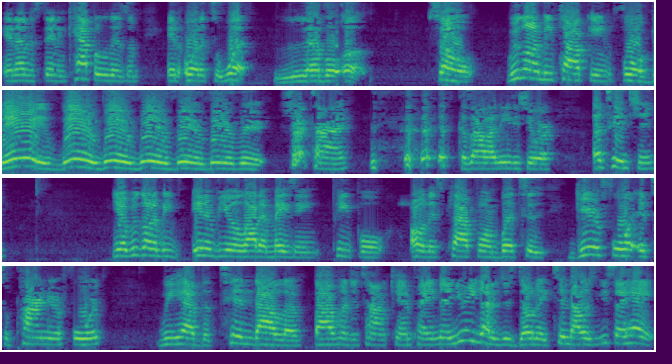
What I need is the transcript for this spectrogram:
in understanding capitalism in order to what? level up. So we're going to be talking for a very, very, very, very, very, very, very short time because all I need is your attention. Yeah, we're going to be interviewing a lot of amazing people on this platform, but to gear for and to pioneer forth, we have the $10 500 time campaign. Now, you ain't got to just donate $10. If you say, hey,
